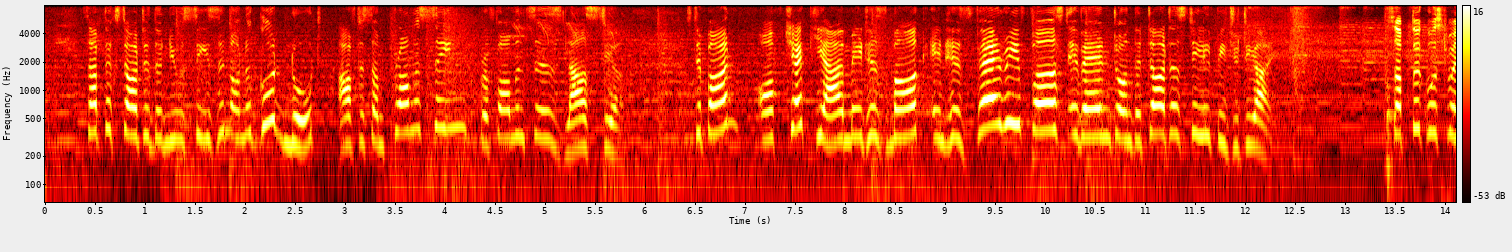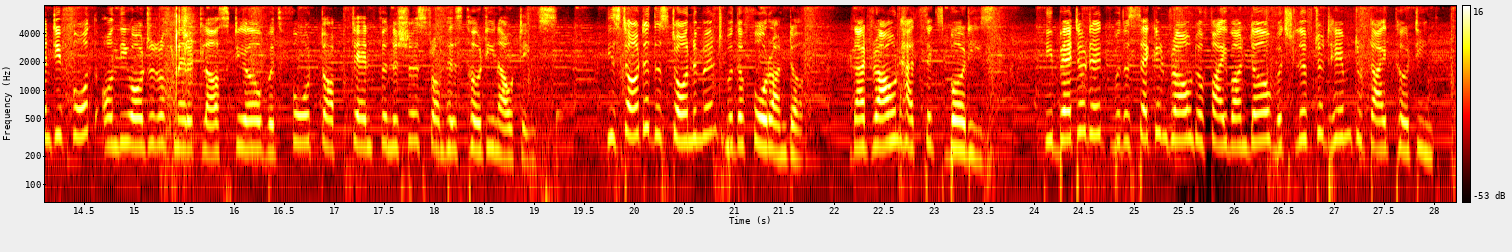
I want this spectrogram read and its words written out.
Saptak started the new season on a good note after some promising performances last year. Stepan of Czechia made his mark in his very first event on the Tata Steel PGTI. Saptak was 24th on the order of merit last year with four top 10 finishes from his 13 outings. He started this tournament with a 4 under. That round had 6 birdies. He bettered it with a second round of 5 under which lifted him to tie 13th.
